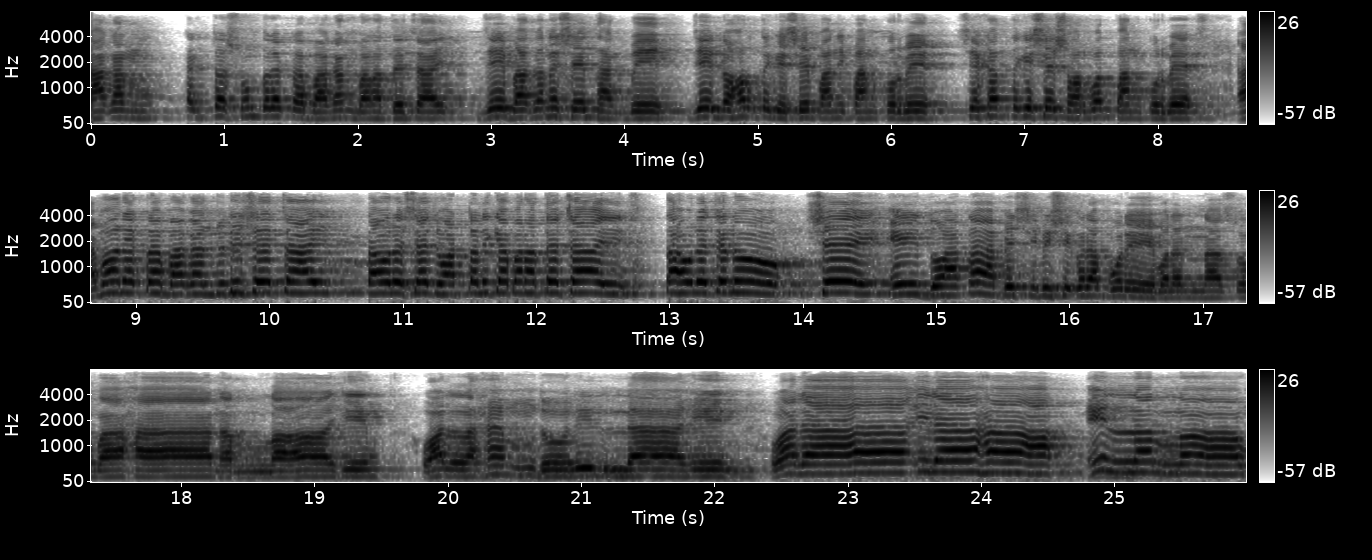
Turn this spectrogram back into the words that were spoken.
বাগান, একটা সুন্দর একটা বাগান বানাতে চায়, যে বাগানে সে থাকবে, যে নহর থেকে সে পানি পান করবে, সেখান থেকে সে শরবত পান করবে। এমন একটা বাগান যদি সে চায় তাহলে সে যে অট্টালিকা বানাতে চায় তাহলে যেন সে এই দোয়াটা বেশি বেশি করে পড়ে বলেন না সুবাহান والحمد لله ولا إله إلا الله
